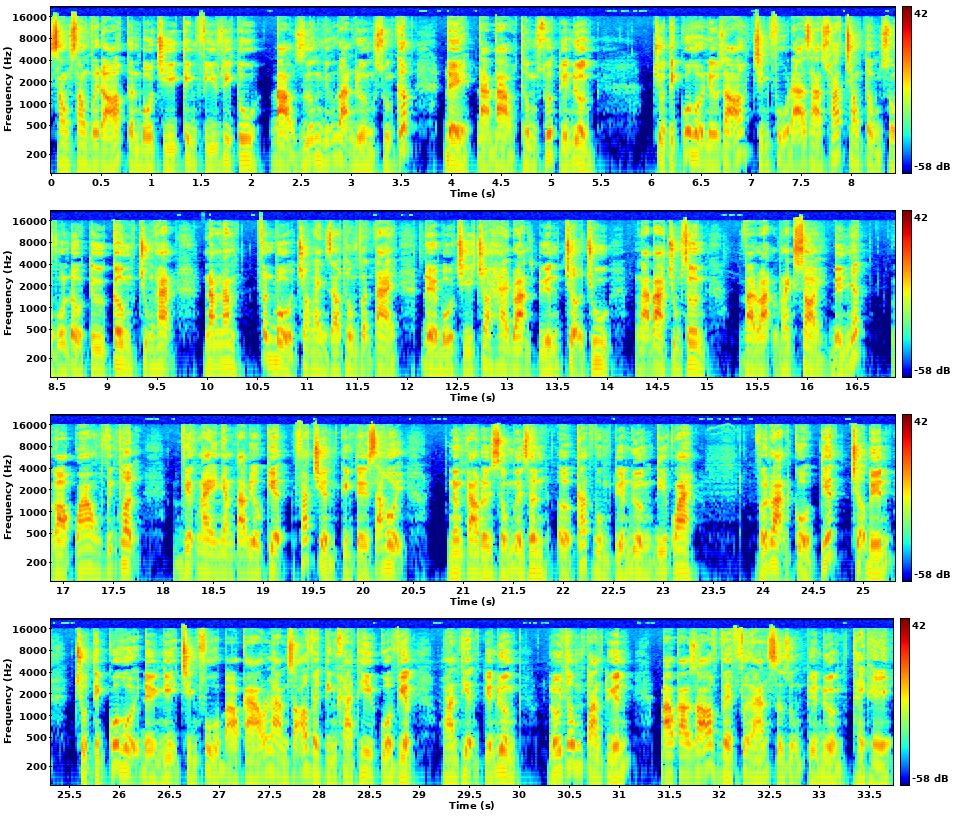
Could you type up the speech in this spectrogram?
Song song với đó cần bố trí kinh phí duy tu, bảo dưỡng những đoạn đường xuống cấp để đảm bảo thông suốt tuyến đường. Chủ tịch Quốc hội nêu rõ, chính phủ đã giả soát trong tổng số vốn đầu tư công trung hạn 5 năm phân bổ cho ngành giao thông vận tải để bố trí cho hai đoạn tuyến chợ Chu, ngã ba Trung Sơn và đoạn Rạch Sỏi, Bến Nhất, Gò Quao, Vĩnh Thuận. Việc này nhằm tạo điều kiện phát triển kinh tế xã hội, nâng cao đời sống người dân ở các vùng tuyến đường đi qua. Với đoạn cổ tiết chợ bến, Chủ tịch Quốc hội đề nghị chính phủ báo cáo làm rõ về tính khả thi của việc hoàn thiện tuyến đường, nối thông toàn tuyến, báo cáo rõ về phương án sử dụng tuyến đường thay thế.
